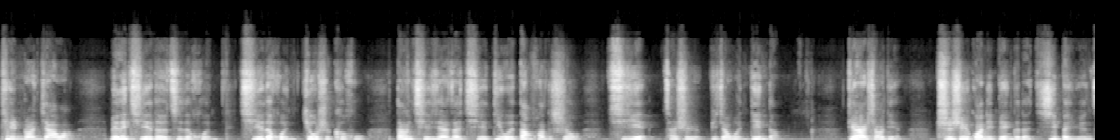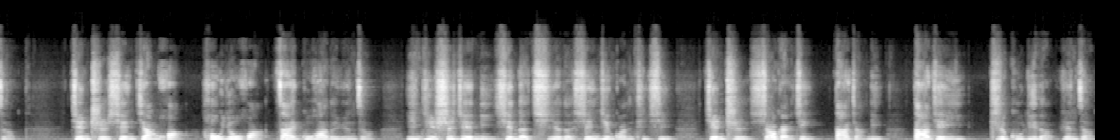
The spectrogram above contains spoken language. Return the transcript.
添砖加瓦。每个企业都有自己的魂，企业的魂就是客户。当企业家在企业地位淡化的时候，企业才是比较稳定的。第二小点，持续管理变革的基本原则，坚持先僵化后优化再固化的原则。引进世界领先的企业的先进管理体系，坚持小改进大奖励、大建议只鼓励的原则，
